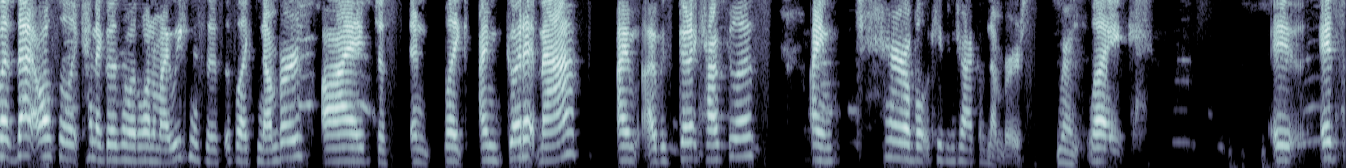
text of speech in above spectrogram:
But that also like kind of goes in with one of my weaknesses is like numbers. I just and like I'm good at math. I'm I was good at calculus. I'm terrible at keeping track of numbers. Right. Like it, it's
